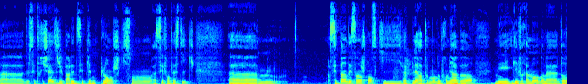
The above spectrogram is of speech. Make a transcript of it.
euh, de cette richesse. J'ai parlé de ces pleines planches qui sont assez fantastiques. Euh, c'est pas un dessin, je pense, qui va plaire à tout le monde au premier abord, mais il est vraiment dans, la, dans,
